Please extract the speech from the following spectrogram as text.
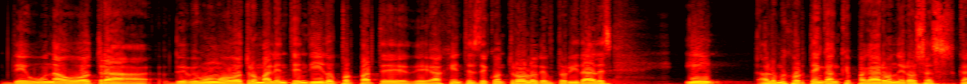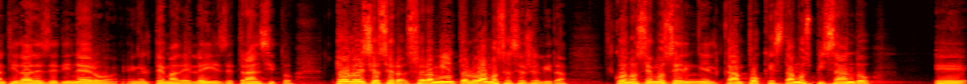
de una u otra, de un u otro malentendido por parte de, agentes de control o de autoridades y a lo mejor tengan que pagar onerosas cantidades de dinero en el tema de leyes de tránsito. Todo ese asesoramiento lo vamos a hacer realidad. Conocemos en el campo que estamos pisando eh,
